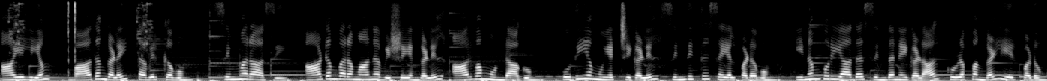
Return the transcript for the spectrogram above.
ஆயிலியம் வாதங்களை தவிர்க்கவும். சிம்மராசி ஆடம்பரமான விஷயங்களில் ஆர்வம் உண்டாகும். புதிய முயற்சிகளில் சிந்தித்து செயல்படவும். இனம் புரியாத சிந்தனைகளால் குழப்பங்கள் ஏற்படும்.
